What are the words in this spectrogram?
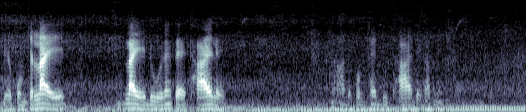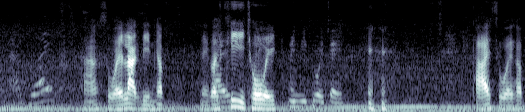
เดี๋ยวผมจะไล่ไล่ดูตั้งแต่ท้ายเลยอ่าเดี๋ยวผมให้ดูท้ายเลยครับนี่หางสวยลากดินครับนี่ก็ขี้โชว์อีกไม่มีกล้วยเศษท้ายสวยครับ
